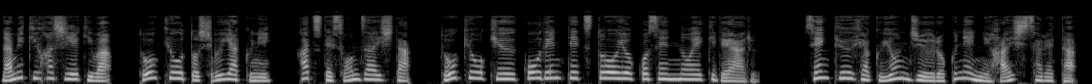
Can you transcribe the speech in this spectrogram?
並木橋駅は東京都渋谷区にかつて存在した東京急行電鉄東横線の駅である。1946年に廃止された。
